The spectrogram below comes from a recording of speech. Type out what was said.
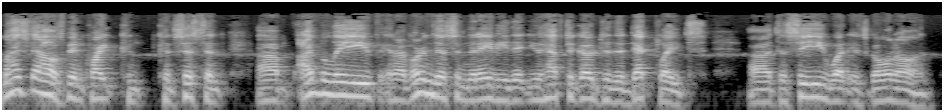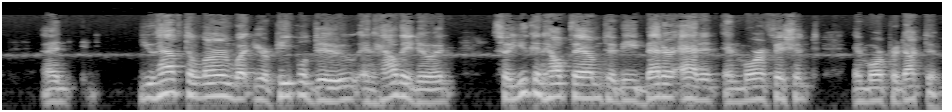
my style has been quite con- consistent. Um, I believe, and I've learned this in the Navy, that you have to go to the deck plates uh, to see what is going on. And you have to learn what your people do and how they do it so you can help them to be better at it and more efficient and more productive.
